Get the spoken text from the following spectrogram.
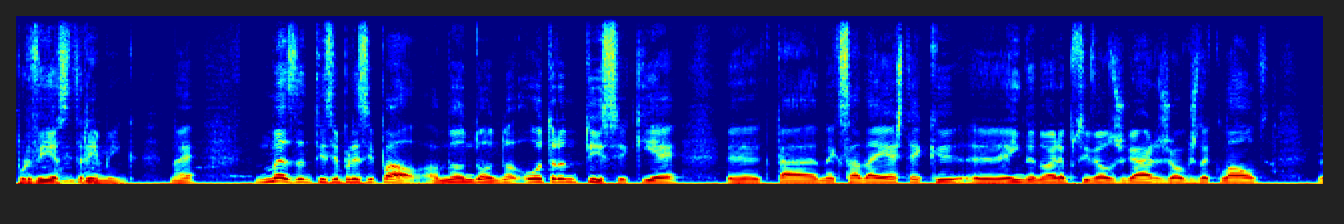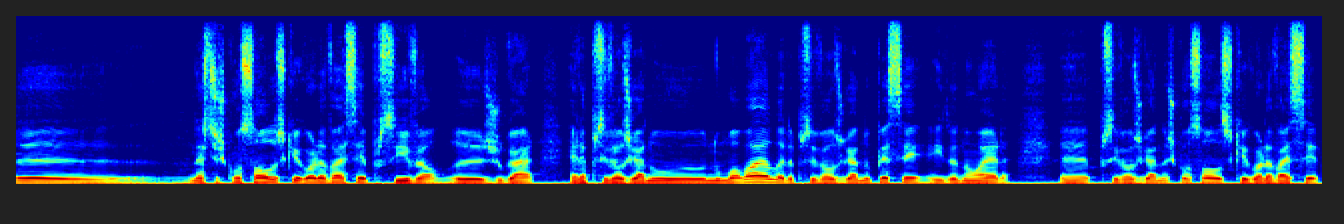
por via uhum. streaming, não é? Mas a notícia principal, outra notícia que é, que está anexada a esta, é que ainda não era possível jogar jogos da cloud uh, nestas consolas que agora vai ser possível jogar. Era possível jogar no, no mobile, era possível jogar no PC, ainda não era possível jogar nas consolas que agora vai ser.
